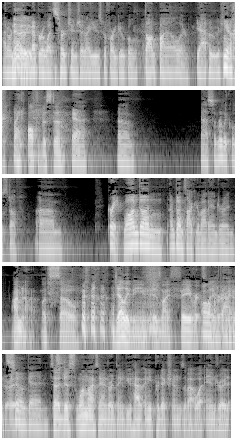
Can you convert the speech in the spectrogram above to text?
I don't No, even it- remember what search engine I used before Google, Dogpile or Yahoo. You know, like Alta Vista. yeah, um, yeah, some really cool stuff. Um, great. Well, I'm done. I'm done talking about Android. I'm not. Let's so Jelly Bean is my favorite Oh flavor my god, of Android. it's so good. So just one last Android thing. Do you have any predictions about what Android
